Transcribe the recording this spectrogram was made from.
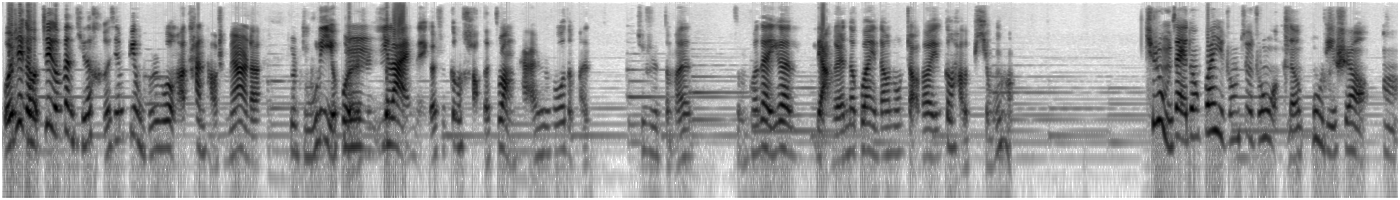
我这个这个问题的核心，并不是说我们要探讨什么样的就是独立或者是依赖哪个是更好的状态，而是说我怎么就是怎么怎么说，在一个两个人的关系当中找到一个更好的平衡。其实我们在一段关系中，最终我们的目的是要，嗯，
